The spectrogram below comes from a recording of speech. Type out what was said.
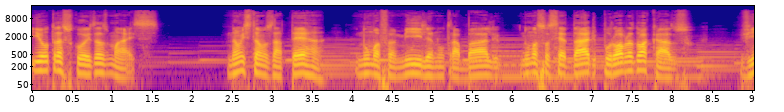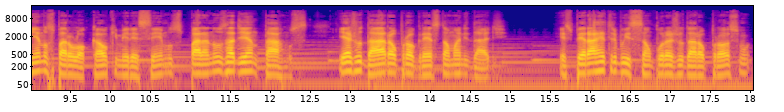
e outras coisas mais. Não estamos na Terra, numa família, num trabalho, numa sociedade por obra do acaso. Viemos para o local que merecemos para nos adiantarmos e ajudar ao progresso da humanidade. Esperar retribuição por ajudar ao próximo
